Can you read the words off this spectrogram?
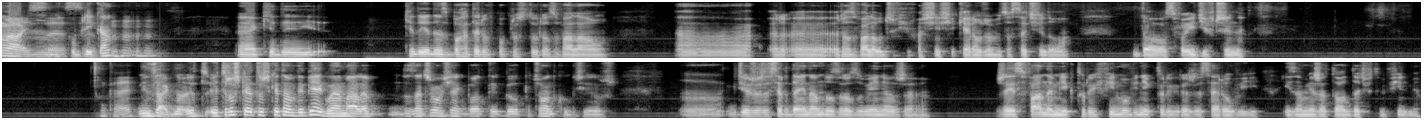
Oj, z, publika. Mhm, mhm. E, kiedy, kiedy jeden z bohaterów po prostu rozwalał e, rozwalał drzwi właśnie siekierą, żeby dostać się do, do swojej dziewczyny. Okay. Więc tak, no, troszkę, troszkę tam wybiegłem, ale zaczęło się jakby od tego początku, gdzie już gdzie reżyser daje nam do zrozumienia, że, że jest fanem niektórych filmów i niektórych reżyserów i, i zamierza to oddać w tym filmie.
